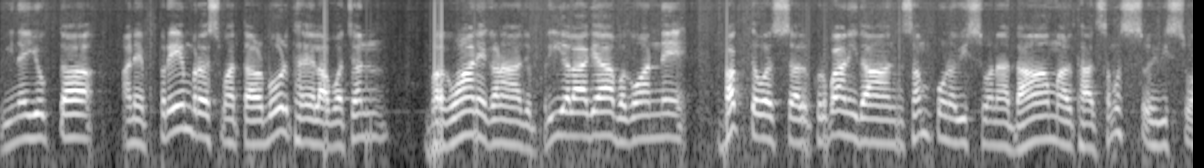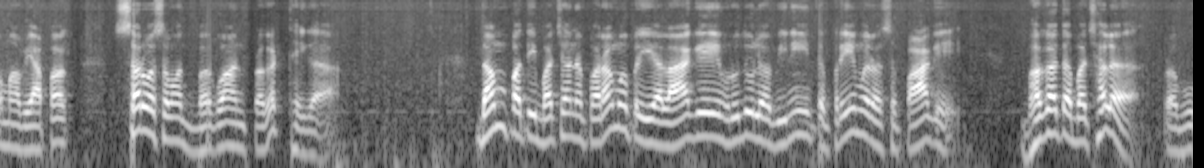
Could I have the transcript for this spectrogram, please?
વિનયયુક્ત અને પ્રેમ રસમાં તળબોળ થયેલા વચન ભગવાને ઘણા જ પ્રિય લાગ્યા. ભગવાનને ભક્તવત્સલ કૃપાનિદાન સંપૂર્ણ વિશ્વના ધામ અર્થાત સમસ્ત વિશ્વમાં વ્યાપક સર્વસમત ભગવાન પ્રગટ થઈ ગયા. દંપતિ બચન પરમ પ્રિય લાગે, મૃદુલ વિનીત પ્રેમ રસ પાગે. ભગત બછલ પ્રભુ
